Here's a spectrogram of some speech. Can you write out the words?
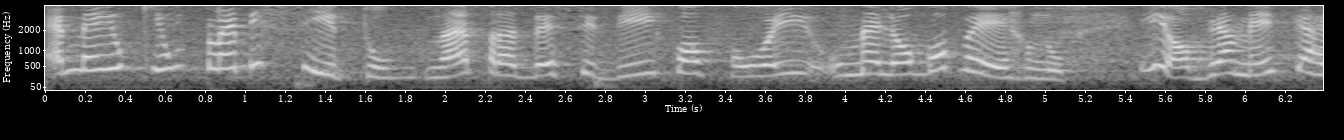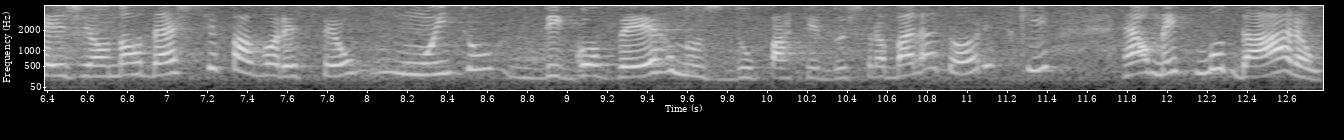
é meio que um plebiscito, né, para decidir qual foi o melhor governo. E, obviamente, que a região Nordeste se favoreceu muito de governos do Partido dos Trabalhadores que realmente mudaram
